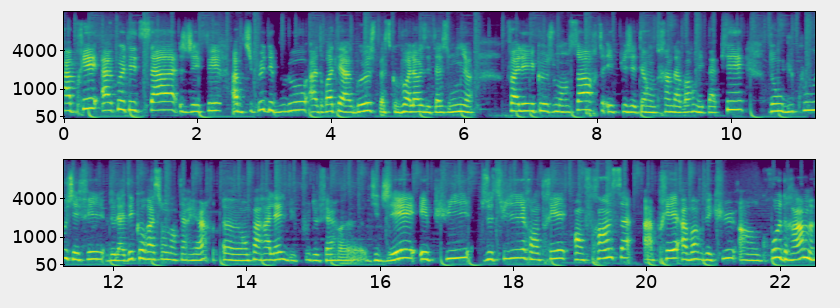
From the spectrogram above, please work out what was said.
Après, à côté de ça, j'ai fait un petit peu des boulots à droite et à gauche parce que voilà, aux États-Unis, euh, fallait que je m'en sorte et puis j'étais en train d'avoir mes papiers. Donc du coup, j'ai fait de la décoration d'intérieur euh, en parallèle du coup de faire euh, DJ. Et puis, je suis rentrée en France après avoir vécu un gros drame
